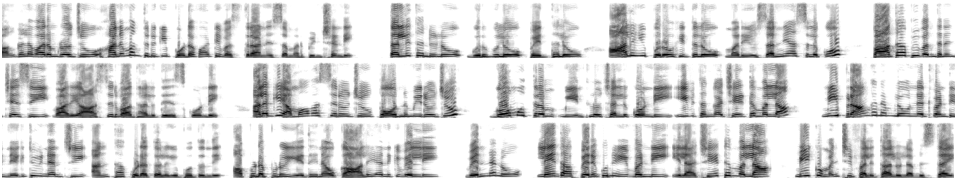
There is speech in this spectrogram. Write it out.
మంగళవారం రోజు హనుమంతుడికి పొడవాటి వస్త్రాన్ని సమర్పించండి. తల్లిదండ్రులు గురువులు పెద్దలు ఆలయ పురోహితులు మరియు సన్యాసులకు పాదాభివందనం చేసి వారి ఆశీర్వాదాలు తీసుకోండి. అలాగే అమావాస్య రోజు పౌర్ణమి రోజు గోమూత్రం మీ ఇంట్లో చల్లుకోండి. ఈ విధంగా చేయటం వల్ల మీ ప్రాంగణంలో ఉన్నటువంటి నెగిటివ్ ఎనర్జీ అంతా కూడా తొలగిపోతుంది. అప్పుడప్పుడు ఏదైనా ఒక ఆలయానికి వెళ్ళి వెన్నను లేదా పెరుగును ఇవ్వండి. ఇలా చేయటం వల్ల మీకు మంచి ఫలితాలు లభిస్తాయి.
